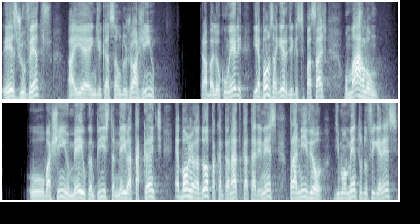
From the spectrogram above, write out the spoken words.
ex-Juventus, aí é indicação do Jorginho, trabalhou com ele, e é bom zagueiro, diga-se passagem. O Marlon, o baixinho, meio campista, meio atacante, é bom jogador para campeonato catarinense, para nível de momento do Figueirense.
